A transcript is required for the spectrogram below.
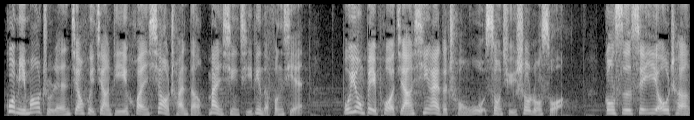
过敏猫主人将会降低患哮喘等慢性疾病的风险，不用被迫将心爱的宠物送去收容所。公司 CEO 称，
